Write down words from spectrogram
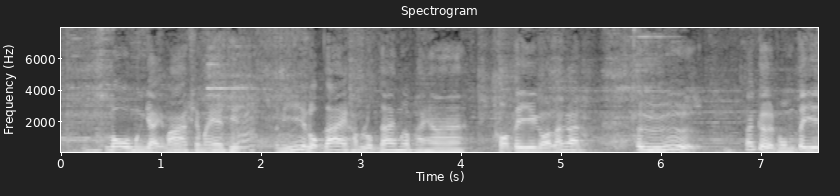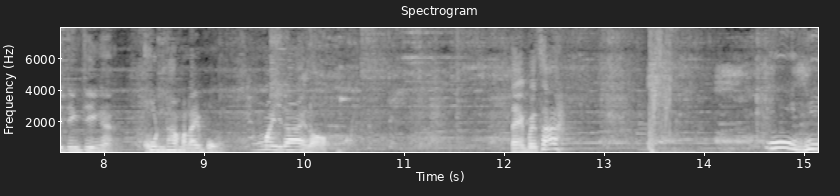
ๆ โลมึงใหญ่มากใช่ไหมอาทิตย์อันนี้หลบได้ครับหลบได้เมื่อพายาขอตีก่อนแล้วกันเออถ้าเกิดผมตีจริง ๆอะคุณทำอะไรผมไม่ได้หรอก แตกไปซะอู้หู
